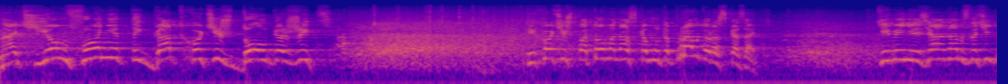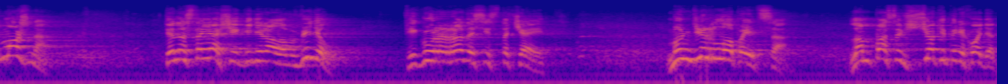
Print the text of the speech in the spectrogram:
На чьем фоне ты, гад, хочешь долго жить? Ты хочешь потом о нас кому-то правду рассказать? Тебе нельзя, а нам, значит, можно? Ты настоящих генералов видел? Фигура радости источает. Мундир лопается. Лампасы в щеки переходят.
